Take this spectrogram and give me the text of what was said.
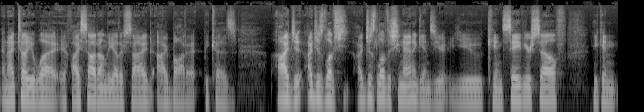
And I tell you what, if I saw it on the other side, I bought it because I just I just love I just love the shenanigans. You you can save yourself. You can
